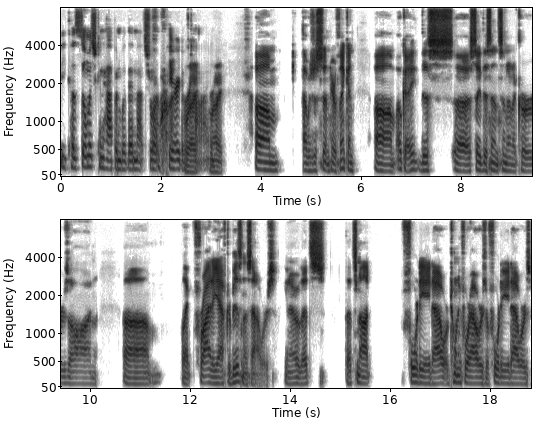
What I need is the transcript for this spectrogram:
Because so much can happen within that short period of right, time. Right. Um, I was just sitting here thinking, um, okay, this uh, say this incident occurs on um, like Friday after business hours. You know, that's that's not 48 hour 24 hours or 48 hours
